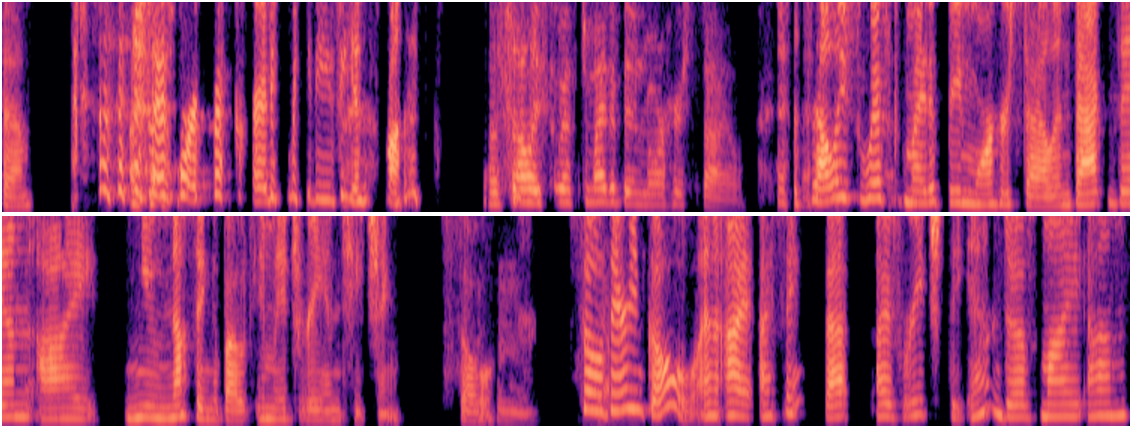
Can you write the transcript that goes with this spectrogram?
um, that horseback riding made easy and fun. Well, Sally Swift might have been more her style. Sally Swift might have been more her style. And back then, I knew nothing about imagery and teaching. So mm-hmm. so yeah. there you go. And I I think that I've reached the end of my um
